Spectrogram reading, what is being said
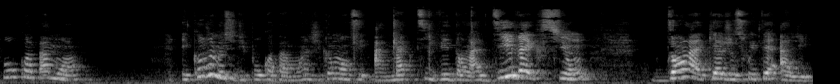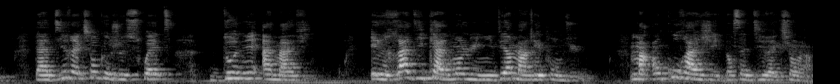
Pourquoi pas moi? Et quand je me suis dit pourquoi pas moi, j'ai commencé à m'activer dans la direction dans laquelle je souhaitais aller, la direction que je souhaite donner à ma vie. Et radicalement, l'univers m'a répondu, m'a encouragé dans cette direction-là.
